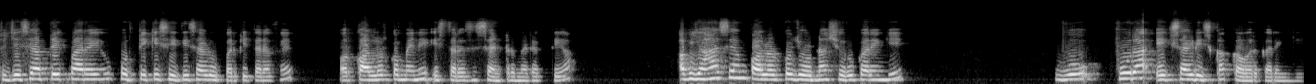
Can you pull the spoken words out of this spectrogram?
तो जैसे आप देख पा रहे हो, कुर्ती की सीधी साइड ऊपर की तरफ़ है और कॉलर को मैंने इस तरह से सेंटर में रख दिया। अब यहाँ से हम कॉलर को जोड़ना शुरू करेंगे। वो पूरा एक साइड इसका कवर करेंगे।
